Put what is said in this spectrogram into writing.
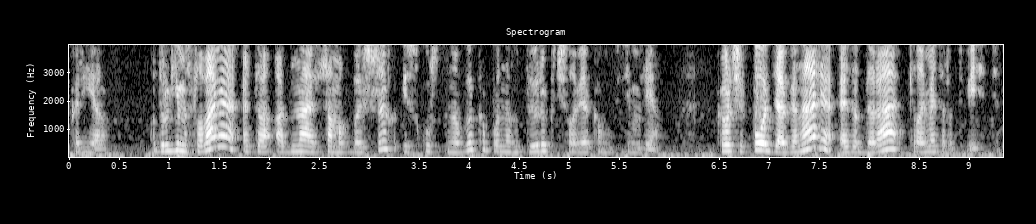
карьеров Другими словами, это одна из самых больших искусственно выкопанных дырок человеком в земле. Короче, по диагонали эта дыра километр 200.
